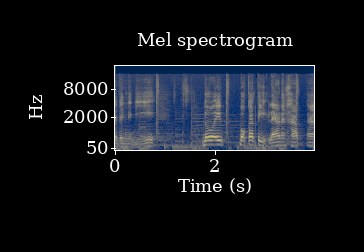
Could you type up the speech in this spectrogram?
จะเป็นอย่างนี้ โดยปกติแล้วนะครับ อะ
